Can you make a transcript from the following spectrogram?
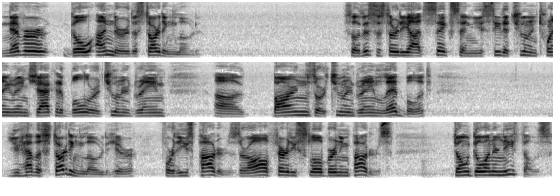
never go under the starting load. So this is 30 6 and you see the 220 grain jacketed bullet or a 200 grain uh, Barnes or 200 grain lead bullet. You have a starting load here for these powders. They're all fairly slow burning powders. Don't go underneath those.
